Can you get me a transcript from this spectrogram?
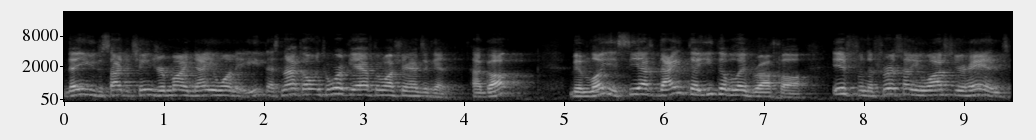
then you decide to change your mind, now you want to eat. That's not going to work, you have to wash your hands again. If from the first time you wash your hands,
